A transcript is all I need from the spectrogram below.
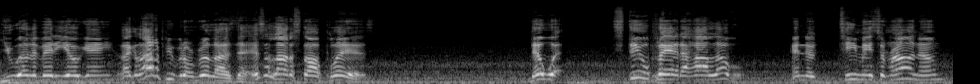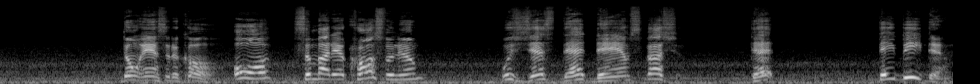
you elevated your game? Like a lot of people don't realize that. It's a lot of star players that would still play at a high level. And the teammates around them don't answer the call. Or somebody across from them was just that damn special that they beat them.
